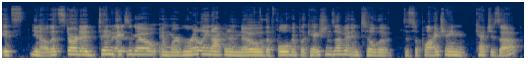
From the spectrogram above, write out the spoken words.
it's you know that started 10 days ago and we're really not going to know the full implications of it until the, the supply chain catches up.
